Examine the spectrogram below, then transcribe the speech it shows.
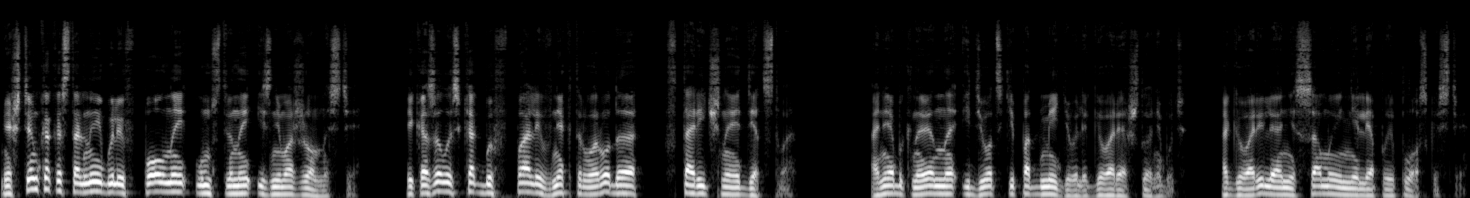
меж тем, как остальные были в полной умственной изнеможенности и, казалось, как бы впали в некоторого рода вторичное детство. Они обыкновенно идиотски подмигивали, говоря что-нибудь, а говорили они самые нелепые плоскости.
